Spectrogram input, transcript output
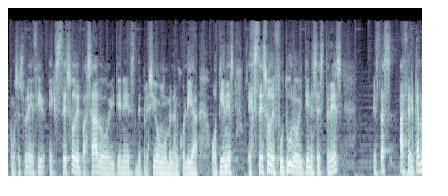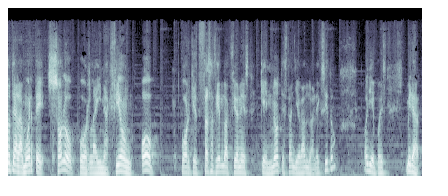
como se suele decir, exceso de pasado y tienes depresión o melancolía? ¿O tienes exceso de futuro y tienes estrés? ¿Estás acercándote a la muerte solo por la inacción o porque estás haciendo acciones que no te están llevando al éxito? Oye, pues mira,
